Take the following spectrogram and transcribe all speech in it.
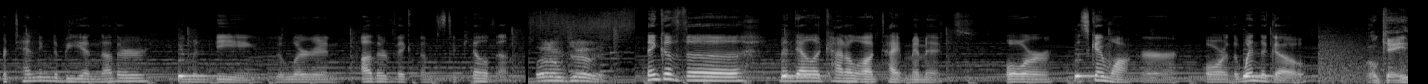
pretending to be another human being to lure in other victims to kill them. I don't get it. Think of the Mandela Catalogue type mimics, or the Skinwalker, or the Wendigo. Okay.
